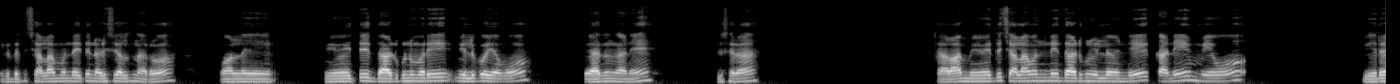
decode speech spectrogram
ఇక్కడైతే చాలా మంది అయితే నడిచి వెళ్తున్నారు. వాళ్ళని మేమైతే దాటుకుని మరి వెళ్ళిపోయాము వేగంగానే. చూసారా? చాలా మేమైతే చాలా మందిని దాటుకుని వెళ్ళామండి. కానీ మేము వేరే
